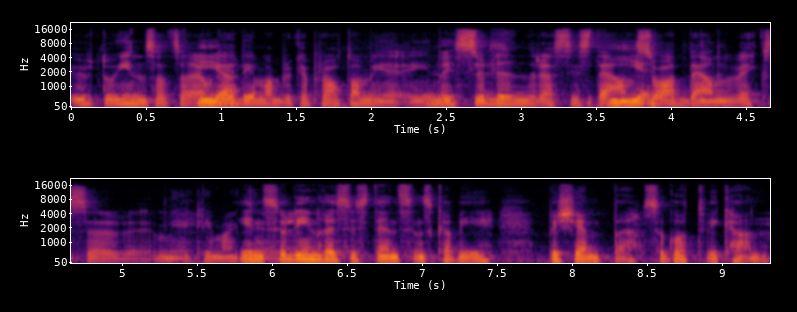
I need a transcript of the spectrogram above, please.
ut och in så att säga. Och ja. det är det man brukar prata om med insulinresistens ja. och att den växer med klimakteriet. Insulinresistensen ska vi bekämpa så gott vi kan.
